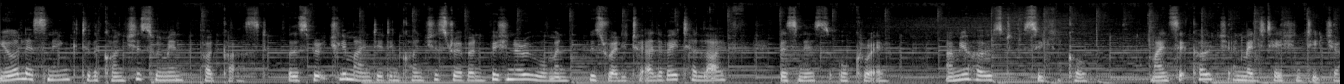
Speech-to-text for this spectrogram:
You're listening to the Conscious Women podcast for the spiritually minded and conscious driven visionary woman who's ready to elevate her life, business, or career. I'm your host, Suki Ko, mindset coach and meditation teacher.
